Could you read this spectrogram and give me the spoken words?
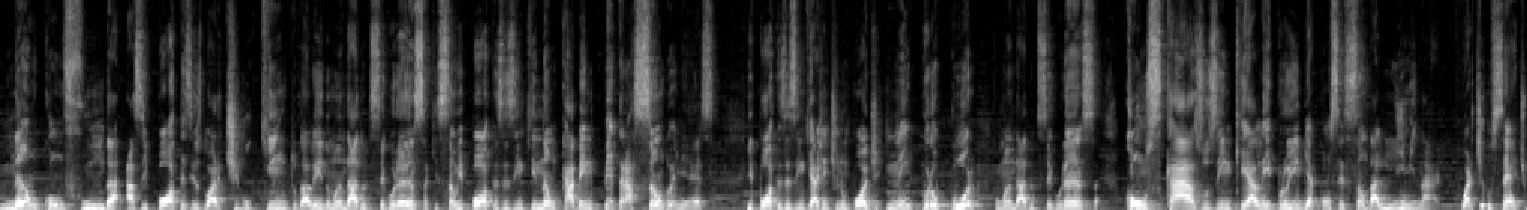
Não confunda as hipóteses do artigo 5 da Lei do Mandado de Segurança, que são hipóteses em que não cabe a impetração do MS, hipóteses em que a gente não pode nem propor o mandado de segurança, com os casos em que a lei proíbe a concessão da liminar. O artigo 7,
